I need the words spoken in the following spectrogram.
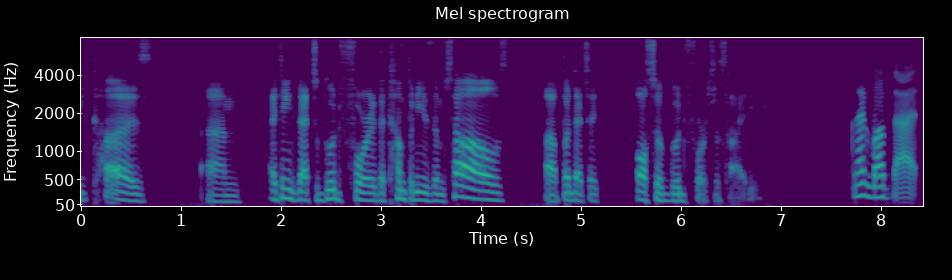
because um, I think that's good for the companies themselves, uh, but that's also good for society. I love that.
